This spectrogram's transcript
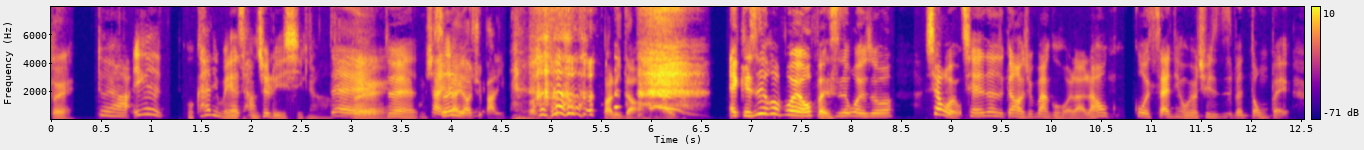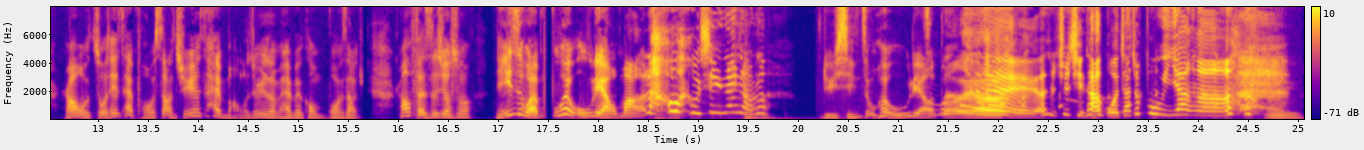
对。对啊，因为我看你们也常去旅行啊。对对，对我们下一代要去巴厘岛。巴厘岛。哎，可是会不会有粉丝问说，像我前一阵子刚好去曼谷回来，然后。过三天我又去日本东北，然后我昨天才 po 上去，因为太忙了，就一直还没空 po 上去。然后粉丝就说：“你一直玩不会无聊吗？” 然后我心里在想说：“旅行怎么会无聊？对，而且去其他国家就不一样啊。”嗯，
